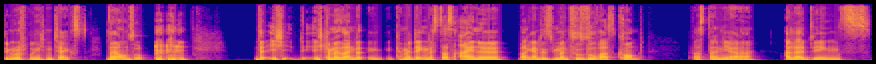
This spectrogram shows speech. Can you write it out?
den ursprünglichen Text, ne, und so. Ich, ich kann mir sagen, kann mir denken, dass das eine Variante ist, wie man zu sowas kommt was dann ja allerdings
